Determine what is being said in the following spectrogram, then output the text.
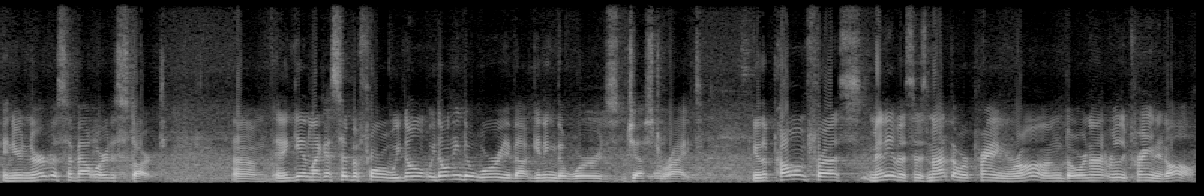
and you're nervous about where to start. Um, and again, like I said before, we don't we don't need to worry about getting the words just right. You know, the problem for us, many of us, is not that we're praying wrong, but we're not really praying at all.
